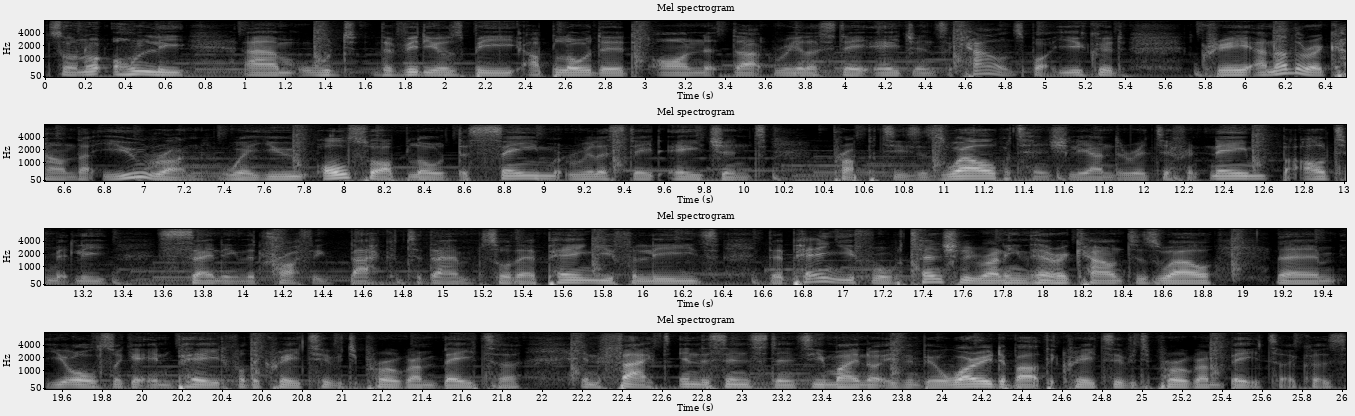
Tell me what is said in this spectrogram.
so not only um, would the videos be uploaded on that real estate agent's accounts, but you could create another account that you run where you also upload the same real estate agent properties as well, potentially under a different name, but ultimately sending the traffic back to them. So they're paying you for leads, they're paying you for potentially running their account as well. Then you're also getting paid for the creativity program beta. In fact, in this instance, you might not even be worried about the creativity program beta because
